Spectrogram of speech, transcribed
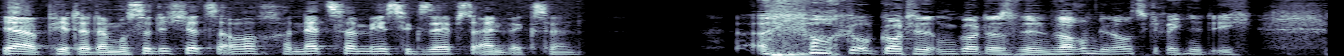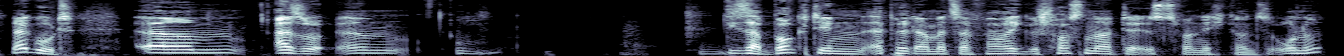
Ja, Peter, da musst du dich jetzt auch netzermäßig selbst einwechseln. Oh, oh Gott, um Gottes Willen, warum denn ausgerechnet ich? Na gut, ähm, also ähm, dieser Bock, den Apple da mit Safari geschossen hat, der ist zwar nicht ganz ohne,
